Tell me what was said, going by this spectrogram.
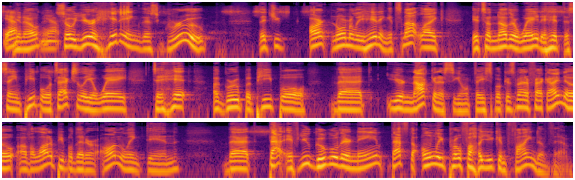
Yeah, you know. Yep. So you're hitting this group that you aren't normally hitting. It's not like it's another way to hit the same people. It's actually a way to hit a group of people that you're not going to see on Facebook. As a matter of fact, I know of a lot of people that are on LinkedIn that that if you Google their name, that's the only profile you can find of them.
